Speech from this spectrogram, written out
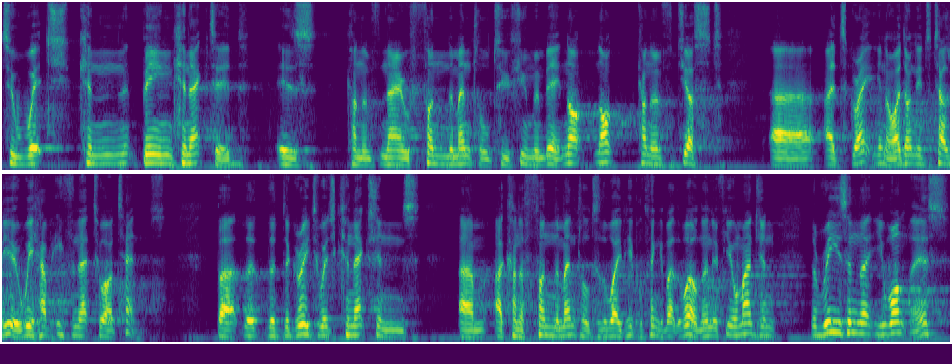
to which can, being connected is kind of now fundamental to human being, not, not kind of just, uh, it's great, you know, I don't need to tell you, we have Ethernet to our tents. But the, the degree to which connections um, are kind of fundamental to the way people think about the world. And if you imagine the reason that you want this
